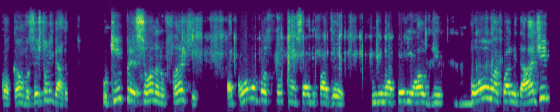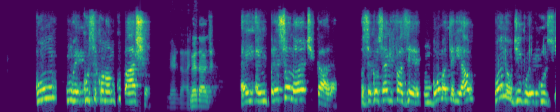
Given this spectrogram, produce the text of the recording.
Cocão, vocês estão ligados. O que impressiona no funk é como você consegue fazer um material de boa qualidade com um recurso econômico baixo. Verdade. Verdade. É, é, impressionante, cara. Você consegue fazer um bom material. Quando eu digo recurso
